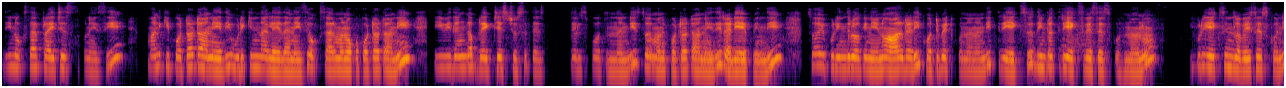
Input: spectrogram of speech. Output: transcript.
దీన్ని ఒకసారి ఫ్రై చేసుకునేసి మనకి పొటాటో అనేది ఉడికిందా లేదా అనేసి ఒకసారి మనం ఒక పొటాటోని ఈ విధంగా బ్రేక్ చేసి చూస్తే తెలిసిపోతుందండి. సో మనకి పొటాటో అనేది రెడీ అయిపోయింది. సో ఇప్పుడు ఇందులోకి నేను ఆల్రెడీ కొట్టి పెట్టుకున్నానండి త్రీ ఎగ్స్. దీంట్లో త్రీ ఎగ్స్ వేసేసుకుంటున్నాను. ఇప్పుడు ఎగ్స్ ఇందులో వేసేసుకొని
